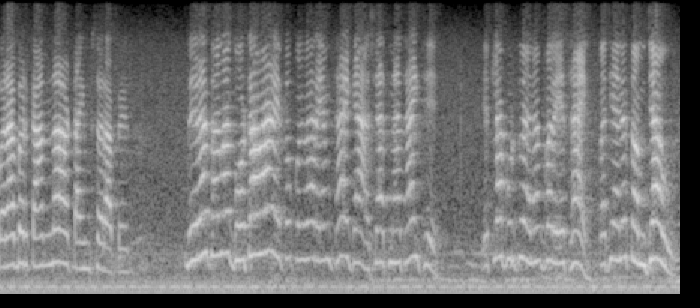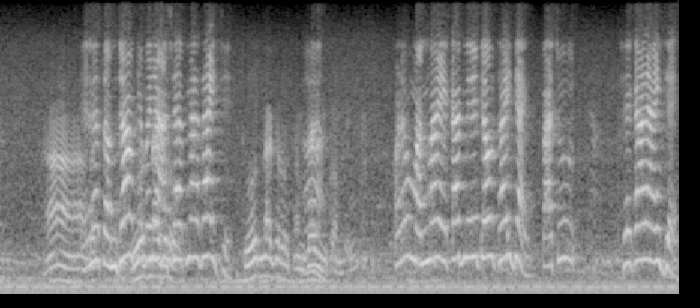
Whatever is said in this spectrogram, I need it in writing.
બરાબર કામ ના ટાઈમસર આપે. દેરાસરમાં ગોટા વાળે તો કોઈ વાર એમ થાય કે આશાત ના થાય છે. એટલા પૂરતું એના પર એ થાય. પછી એને સમજાવું. એને. સમજાવું કે ભાઈ ના આશાત ના થાય છે. ક્રોધ ના કરો સમજાય હા. નહીં કામ લેવું પણ એવું મનમાં એકાદ મિનિટ એવું થઈ જાય. પાછું ઠેકાણે આવી જાય.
